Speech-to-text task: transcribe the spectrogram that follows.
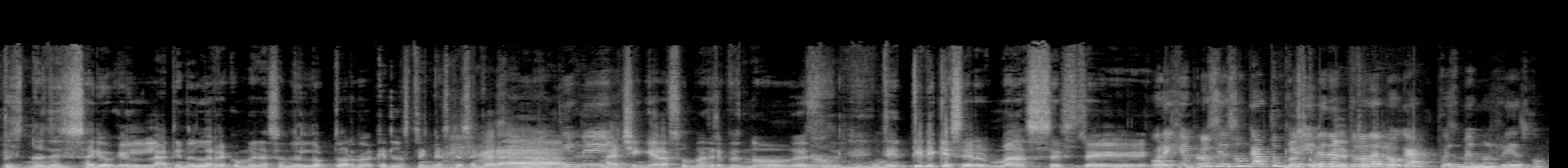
pues no es necesario que atiendas la recomendación del doctor, ¿no? Que los tengas que Ajá, sacar o sea, a, no tiene- a chingar a su madre, pues no, es- No. ti- tiene que ser más, este... Por ejemplo, si es un gato que vive dentro del hogar, pues menos riesgo.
